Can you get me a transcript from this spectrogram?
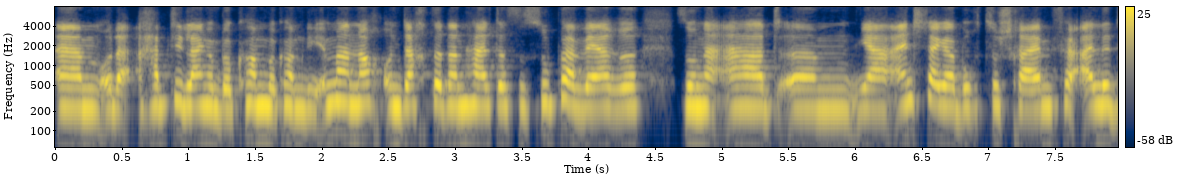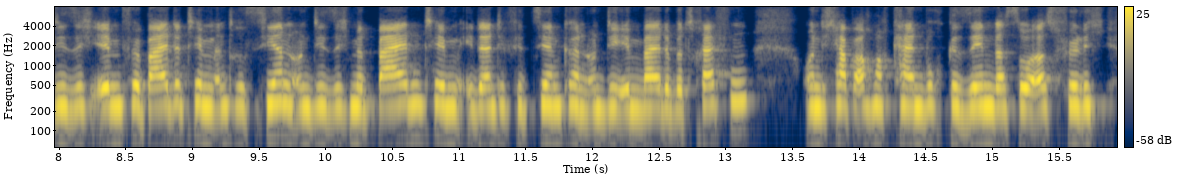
ähm, oder habe die lange bekommen, bekommen die immer noch und dachte dann halt, dass es super wäre, so eine Art ähm, ja, Einsteigerbuch zu schreiben für alle, die sich eben für beide Themen interessieren und die sich mit beiden Themen identifizieren können und die eben beide betreffen. Und ich habe auch noch kein Buch gesehen, das so ausführlich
